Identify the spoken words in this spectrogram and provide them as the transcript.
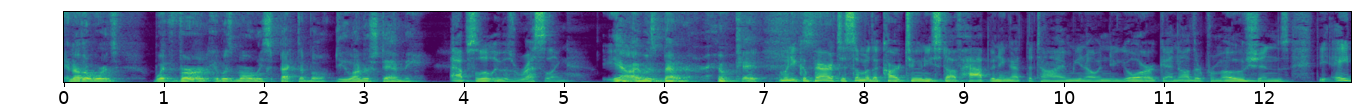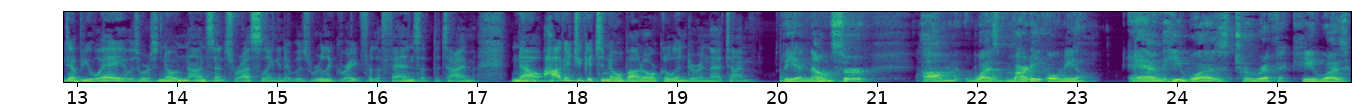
in other words, with Verne, it was more respectable. Do you understand me? Absolutely it was wrestling. Yeah, I was better. Okay. When you compare it to some of the cartoony stuff happening at the time, you know, in New York and other promotions, the AWA it was, was no nonsense wrestling, and it was really great for the fans at the time. Now, how did you get to know about Okerlund during that time? The announcer um, was Marty O'Neill, and he was terrific. He was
